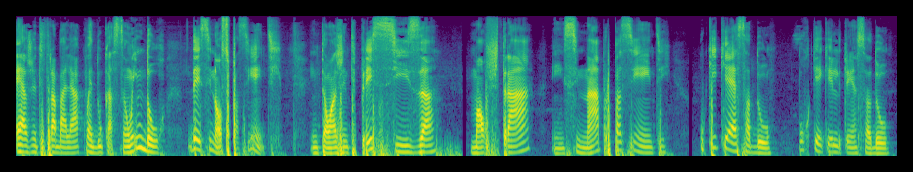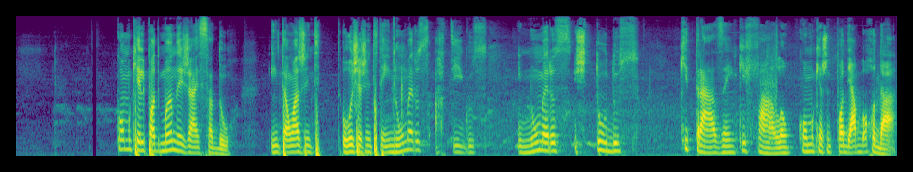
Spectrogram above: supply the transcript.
é a gente trabalhar com a educação em dor desse nosso paciente. Então a gente precisa mostrar e ensinar para o paciente o que, que é essa dor, por que, que ele tem essa dor, como que ele pode manejar essa dor. Então a gente hoje a gente tem inúmeros artigos inúmeros estudos que trazem, que falam como que a gente pode abordar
